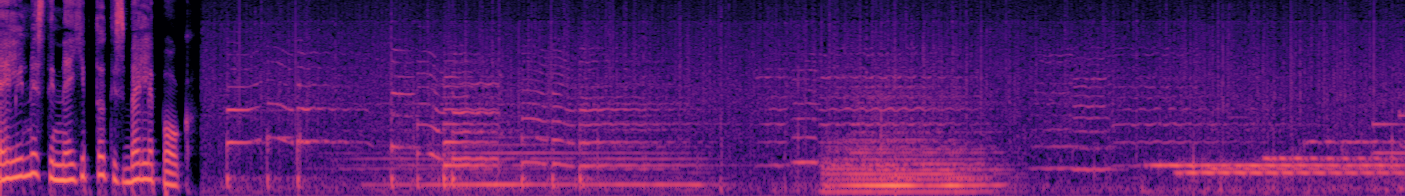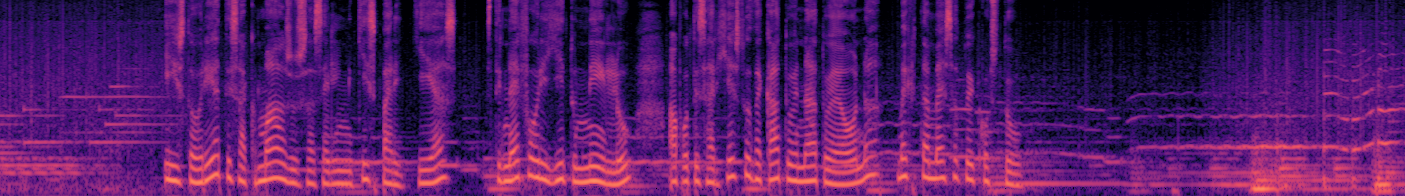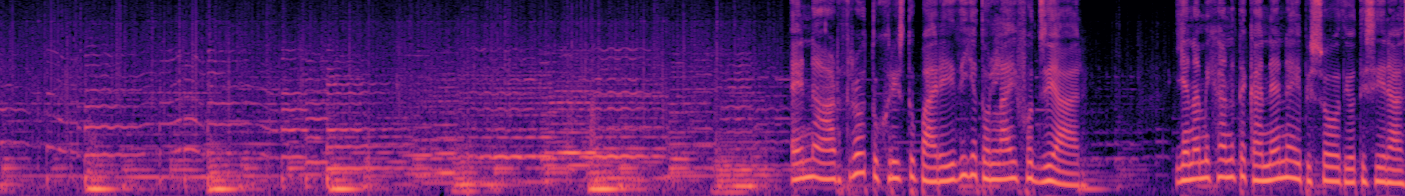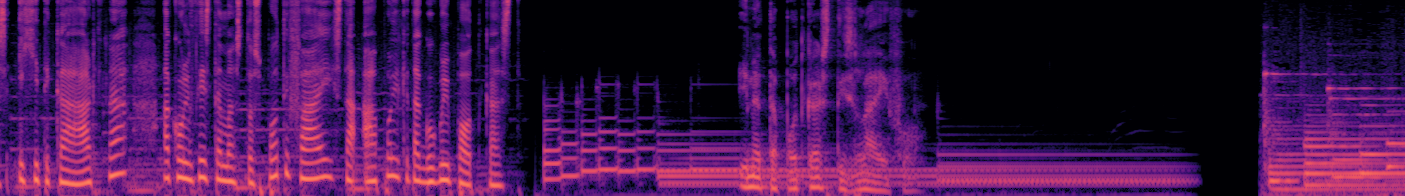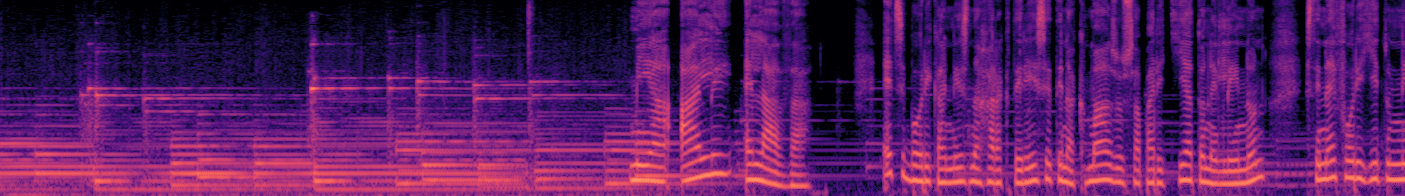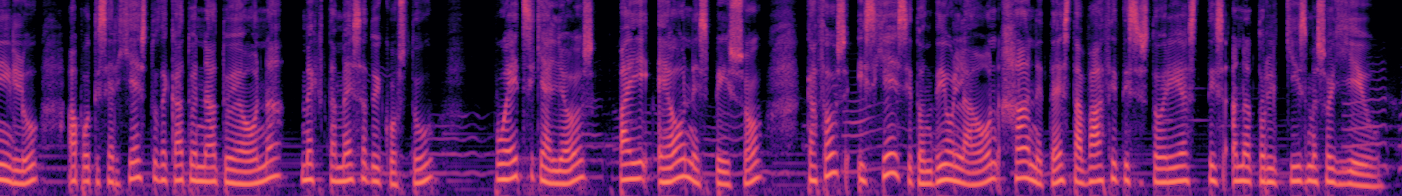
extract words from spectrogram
Έλληνες στην Αίγυπτο της Belle Époque. Η ιστορία της ακμάζουσας ελληνικής παρικίας στην έφορη γη του Νείλου από τις αρχές του 19ου αιώνα μέχρι τα μέσα του 20ου. Άρθρο του Χρήστου Παρίδη για το Life.gr για να μην χάνετε κανένα επεισόδιο της σειράς ηχητικά άρθρα, ακολουθήστε μας στο Spotify, στα Apple και τα Google Podcast. Είναι τα podcast της Lifeo. Μια άλλη Ελλάδα έτσι μπορεί κανείς να χαρακτηρίσει την ακμάζουσα παρικία των Ελλήνων στην έφορη γη του Νείλου από τις αρχές του 19ου αιώνα μέχρι τα μέσα του 20ου, που έτσι κι αλλιώς πάει αιώνες πίσω, καθώς η σχέση των δύο λαών χάνεται στα βάθη της ιστορίας της Ανατολικής Μεσογείου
